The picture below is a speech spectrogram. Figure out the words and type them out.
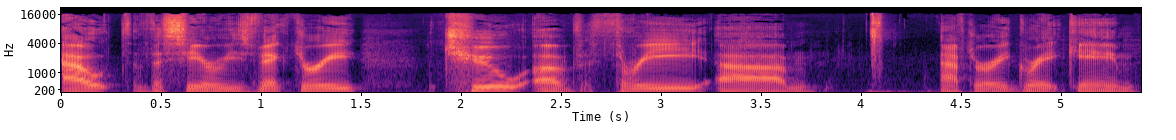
out the series victory. Two of three um, after a great game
